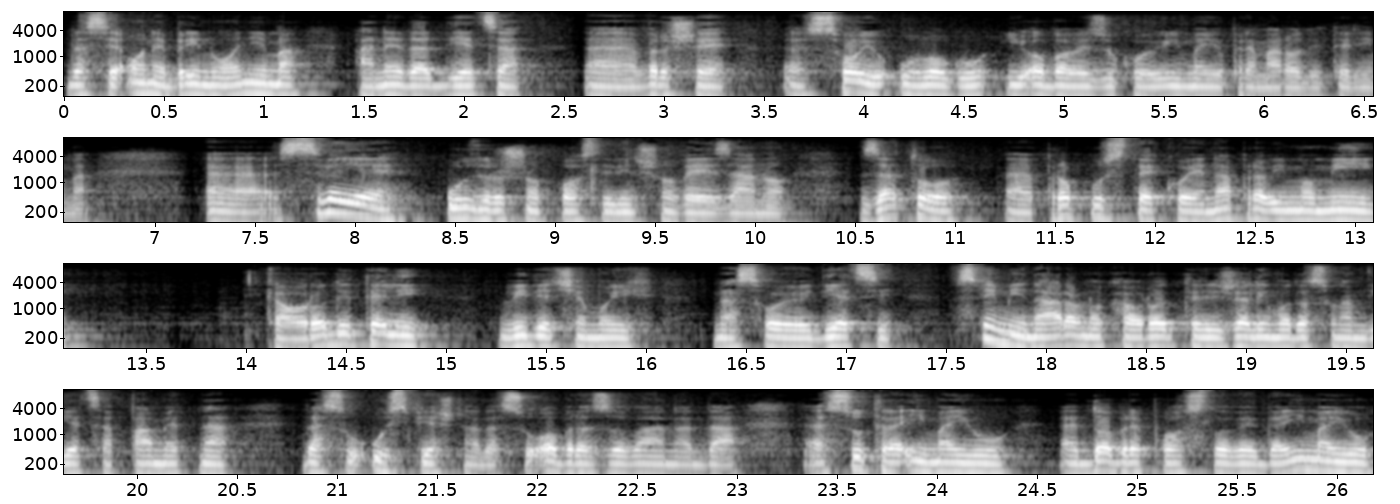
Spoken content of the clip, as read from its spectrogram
da se one brinu o njima, a ne da djeca e, vrše e, svoju ulogu i obavezu koju imaju prema roditeljima. E, sve je uzročno posljedično vezano. Zato e, propuste koje napravimo mi kao roditelji, vidjet ćemo ih na svojoj djeci Svi mi naravno kao roditelji želimo da su nam djeca pametna, da su uspješna, da su obrazovana, da e, sutra imaju dobre poslove, da imaju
